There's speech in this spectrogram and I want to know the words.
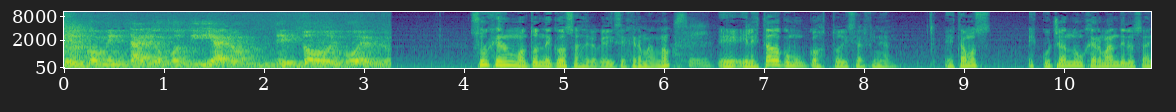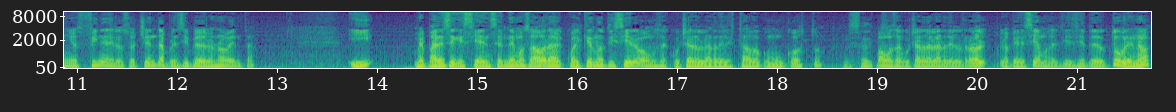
del comentario cotidiano de todo el pueblo. Surgen un montón de cosas de lo que dice Germán, ¿no? Sí. Eh, el Estado como un costo, dice al final. Estamos escuchando un Germán de los años fines de los 80, principios de los 90, y me parece que si encendemos ahora cualquier noticiero vamos a escuchar hablar del Estado como un costo, Exacto. vamos a escuchar de hablar del rol, lo que decíamos del 17 de octubre, ¿no?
